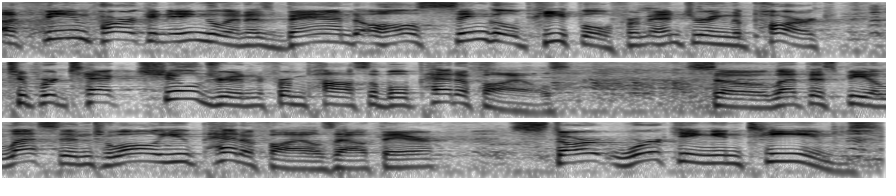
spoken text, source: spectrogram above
A theme park in England has banned all single people from entering the park to protect children from possible pedophiles. So let this be a lesson to all you pedophiles out there. Start working in teams.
